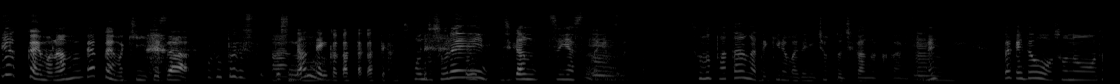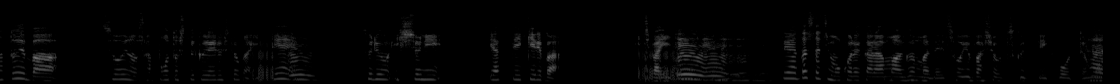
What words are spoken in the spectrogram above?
百回も何百回も聞いてさ。本当です私何年かかったかって感じ。本当それに時間費やすんだけどさ、そのパターンができるまでにちょっと時間がかかるじゃん。ね、だけどその例えばそういうのをサポートしてくれる人がいて、それを一緒にやっていければ一番いいとうん思うんうんうんだよね、で私たちもこれからまあ群馬でそういう場所を作っていこうって思っ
